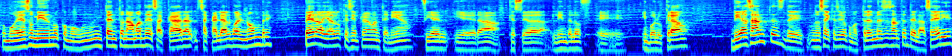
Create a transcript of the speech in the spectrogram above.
como eso mismo, como un intento nada más de sacar, sacarle algo al nombre. Pero hay algo que siempre me mantenía fiel y era que estuviera Lindelof eh, involucrado. Días antes de, no sé qué sé yo, como tres meses antes de la serie,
